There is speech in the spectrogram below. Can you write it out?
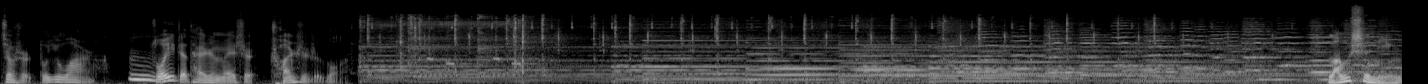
就是独一无二了。嗯，所以这才认为是传世之作。郎世宁，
